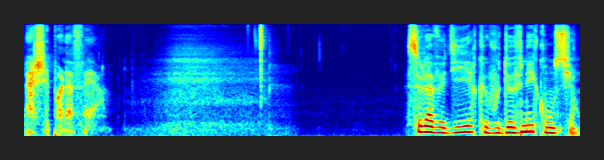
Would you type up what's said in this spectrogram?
Lâchez pas l'affaire. Cela veut dire que vous devenez conscient.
